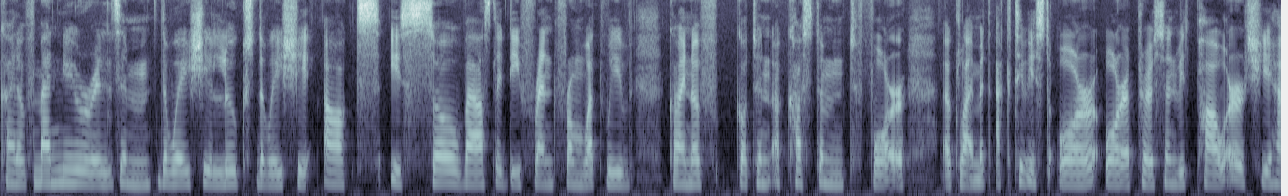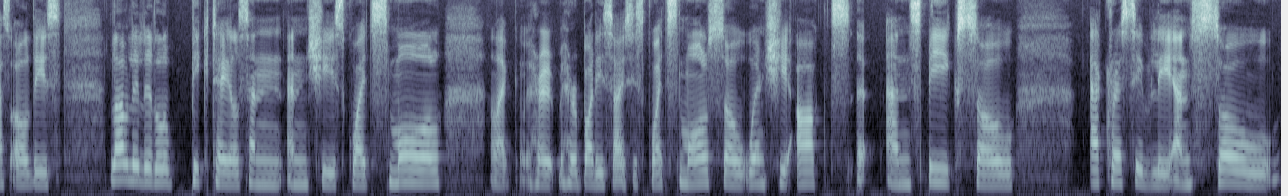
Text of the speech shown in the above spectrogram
kind of mannerism, the way she looks, the way she acts is so vastly different from what we've kind of gotten accustomed for a climate activist or or a person with power. She has all these lovely little pigtails and and she's quite small like her her body size is quite small so when she acts uh, and speaks so aggressively and so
